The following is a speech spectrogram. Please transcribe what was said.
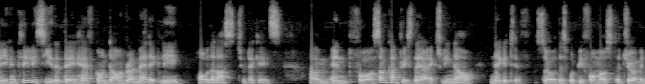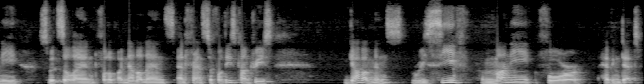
and you can clearly see that they have gone down dramatically over the last two decades. Um, and for some countries, they are actually now negative. So this would be foremost Germany, Switzerland, followed by Netherlands and France. So for these countries, governments receive money for having debt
